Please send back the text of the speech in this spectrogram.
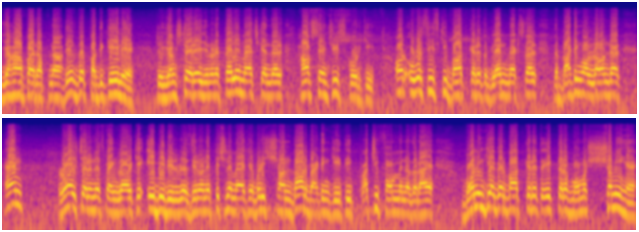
यहाँ पर अपना देवदत्त पदकेल है, जो यंगस्टर है, जिन्होंने पहले मैच के अंदर हाफ़ सेंचुरी स्कोर की। और ओवरसीज की बात करें तो Glenn Maxwell the batting allrounder and Royal Challengers Bangalore के ए बी डिलीवर्स जिन्होंने पिछले मैच में बड़ी शानदार बैटिंग की थी, अच्छी फॉर्म में नज़र आए। बॉलिंग की अगर बात करें तो एक तरफ़ मोहम्मद शमी है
